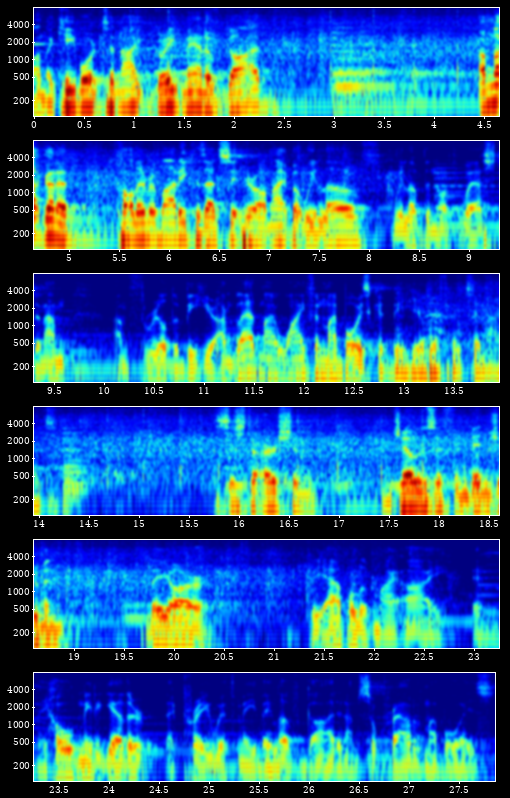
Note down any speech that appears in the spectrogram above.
on the keyboard tonight. Great man of God. I'm not going to call everybody because I'd sit here all night, but we love we love the Northwest, and I'm I'm thrilled to be here. I'm glad my wife and my boys could be here with me tonight. Sister Urshan, Joseph, and Benjamin, they are the apple of my eye, and they hold me together. They pray with me. They love God, and I'm so proud of my boys,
